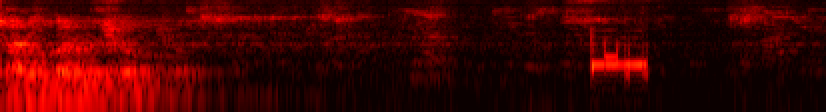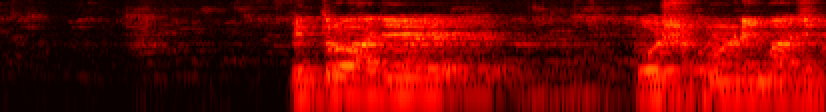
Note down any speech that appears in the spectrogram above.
શરૂ કરું છું. મિત્રો, આજે પોષ પૂર્ણિમા છે.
